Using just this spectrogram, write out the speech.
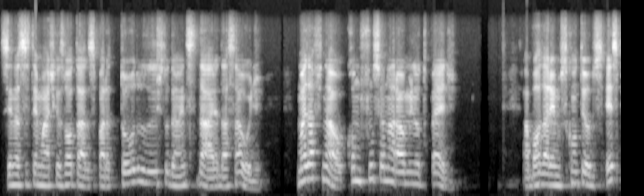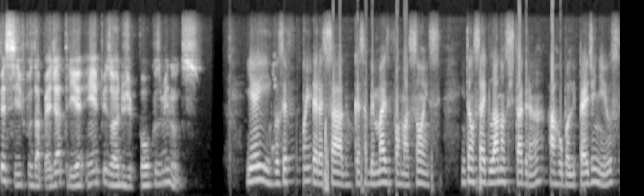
sendo essas temáticas voltadas para todos os estudantes da área da saúde. Mas afinal, como funcionará o Minuto PED? Abordaremos conteúdos específicos da pediatria em episódios de poucos minutos. E aí, você ficou interessado? Quer saber mais informações? Então segue lá nosso Instagram, LipedNews,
